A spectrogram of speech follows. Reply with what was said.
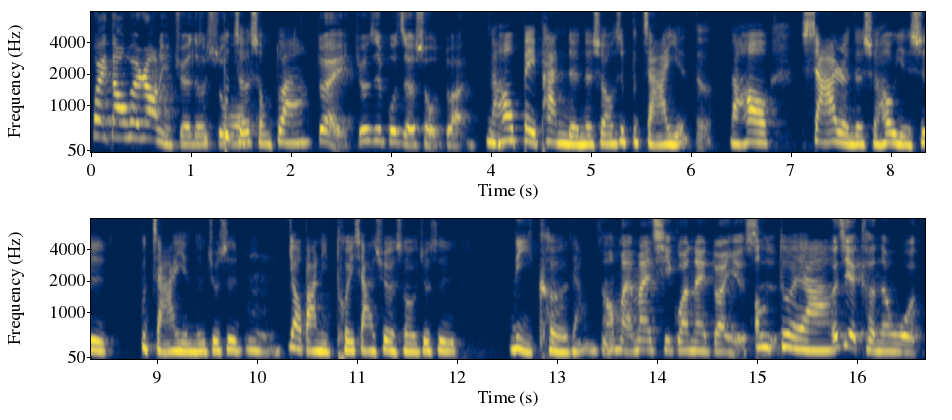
坏到会让你觉得说不择手段啊。对，就是不择手段。然后背叛人的时候是不眨眼的，然后杀人的时候也是不眨眼的，就是嗯，要把你推下去的时候就是立刻这样子。然后买卖器官那段也是，哦，对啊，而且可能我。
